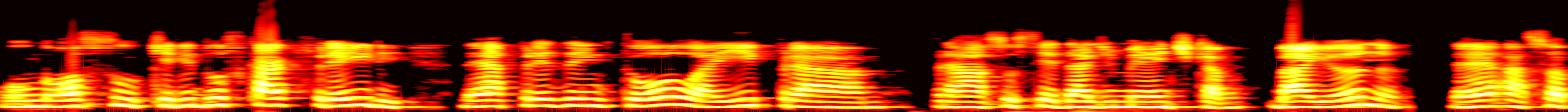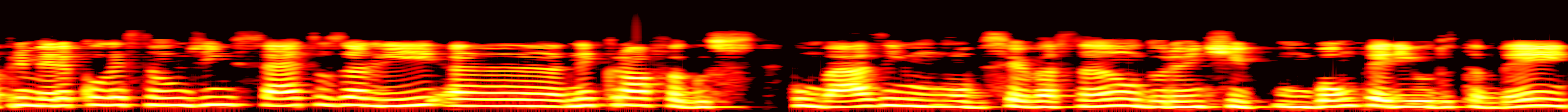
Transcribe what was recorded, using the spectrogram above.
o nosso querido Oscar Freire né, apresentou aí para a Sociedade Médica Baiana né, a sua primeira coleção de insetos ali uh, necrófagos, com base em uma observação durante um bom período também.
